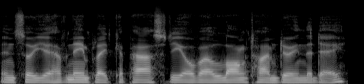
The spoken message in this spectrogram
and so you have nameplate capacity over a long time during the day.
